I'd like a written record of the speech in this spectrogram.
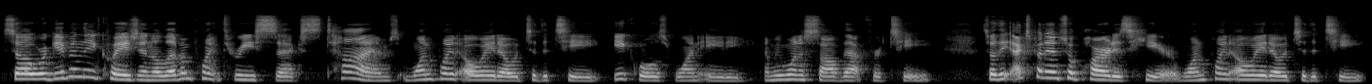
So we're given the equation 11.36 times 1.080 to the t equals 180. And we want to solve that for t. So the exponential part is here, 1.080 to the t.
